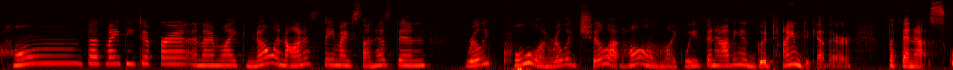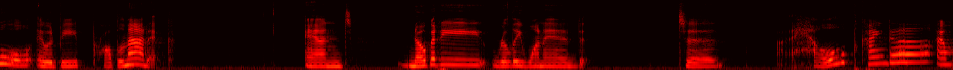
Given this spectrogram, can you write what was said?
home that might be different? And I'm like, no. And honestly, my son has been really cool and really chill at home. Like, we've been having a good time together. But then at school, it would be problematic. And nobody really wanted to help, kind of. I,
